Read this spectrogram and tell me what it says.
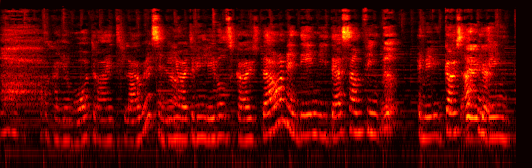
okay, your heart rate lowers and then your adrenaline levels goes down and then he does something and then it goes up There and go. then,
